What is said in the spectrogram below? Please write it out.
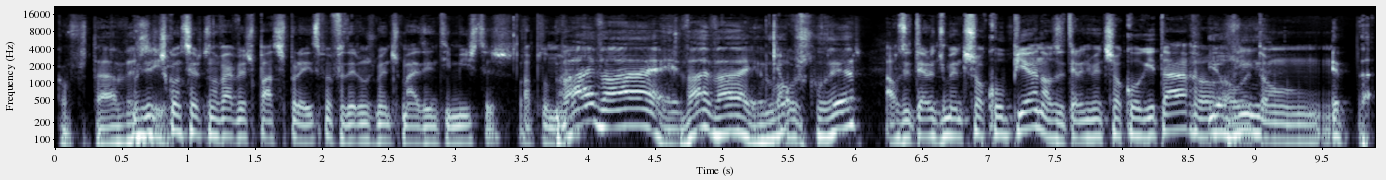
confortáveis. Mas E- nestes concertos não vai haver espaços para isso, para fazer uns momentos mais intimistas lá pelo meio? Vai, vai, vai, vai. Eu vou Aos- eternos momentos só com o piano, aos eternos momentos só com a guitarra, Eu ou vi- então Epá,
